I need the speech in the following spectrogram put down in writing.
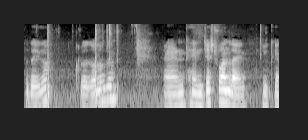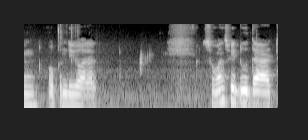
So there you go. Close all of them. And in just one line you can open the URL so once we do that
